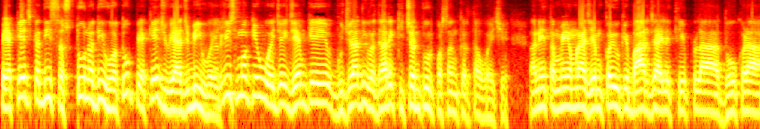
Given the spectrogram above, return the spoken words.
પેકેજ કદી સસ્તું નથી હોતું પેકેજ વ્યાજબી હોય. સર્વિસમાં કેવું હોય છે? જેમ કે ગુજરાતી વધારે કિચન ટૂર પસંદ કરતા હોય છે. અને તમે હમણાં જેમ કહ્યું કે બહાર જાય એટલે થેપલા ઢોકળા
